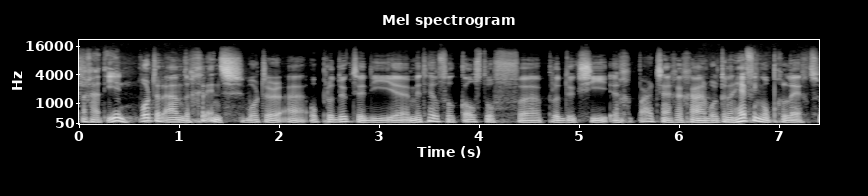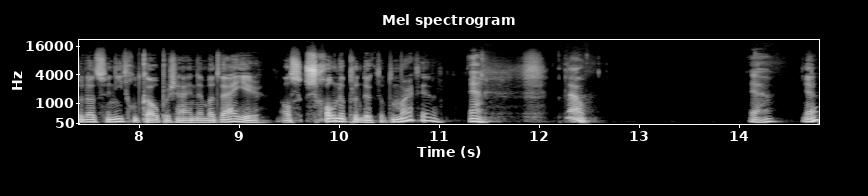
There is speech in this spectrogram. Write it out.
Dan gaat hij in. wordt er aan de grens, wordt er eh, op producten die eh, met heel veel koolstofproductie eh, gepaard zijn gegaan, wordt er een heffing opgelegd, zodat ze niet goedkoper zijn dan wat wij hier als schone producten op de markt hebben. Ja. Nou, Ja. ja.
